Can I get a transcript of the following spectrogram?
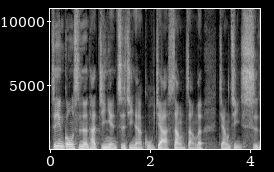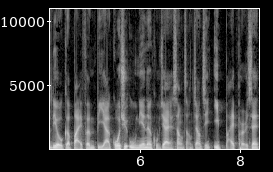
这间公司呢，它今年至今呢，股价上涨了将近十六个百分比啊。过去五年呢，股价也上涨将近一百 percent，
